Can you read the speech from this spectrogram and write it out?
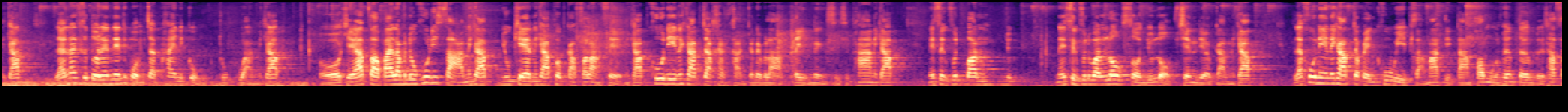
นะครับและนั่นคือตัวเน้นๆที่ผมจัดให้ในกลุ่มทุกวันนะครับโอเคครับ ต่อไปเรามาดูคู่ที่ 3 นะครับยูเครนนะครับพบกับฝรั่งเศสนะครับ คู่นี้นะครับจะแข่งขันกันในเวลาตีหนึ่งสี่สิบห้านะครับ ในศึกฟุตบอลในศึกฟุตบอลโลกโซนยุโรปเช่นเดียวกันนะครับ และคู่นี้นะครับจะเป็นคู่วีสามารถติดตามข้อมูลเพิ่มเติมหรือทัศ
